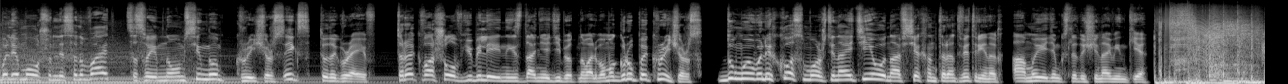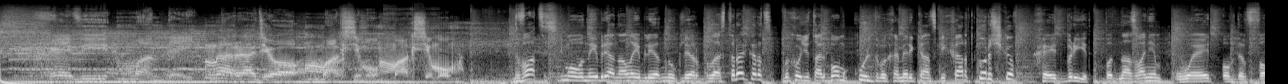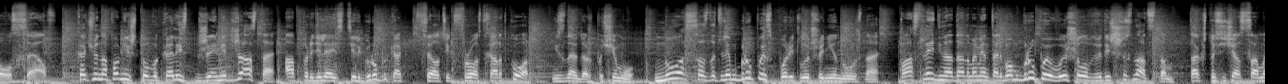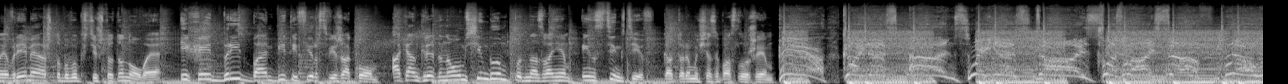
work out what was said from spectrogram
были Motionless in White со своим новым синглом Creatures X to the Grave. Трек вошел в юбилейное издание дебютного альбома группы Creatures. Думаю, вы легко сможете найти его на всех интернет-витринах, а мы едем к следующей новинке. Heavy Monday. На радио Максимум. Максимум. 27 ноября на лейбле Nuclear Blast Records выходит альбом культовых американских хардкорщиков Hate Breed под названием Weight of the Full Self. Хочу напомнить, что вокалист Джейми Джаста определяет стиль группы как Celtic Frost Hardcore, не знаю даже почему. Но с создателем группы спорить лучше не нужно. Последний на данный момент альбом группы вышел в 2016 так что сейчас самое время, чтобы выпустить что-то новое. И Hate Breed бомбит эфир свежаком, а конкретно новым синглом под названием Instinctive, который мы сейчас и послушаем. Here, weakness dies. Trust myself, no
